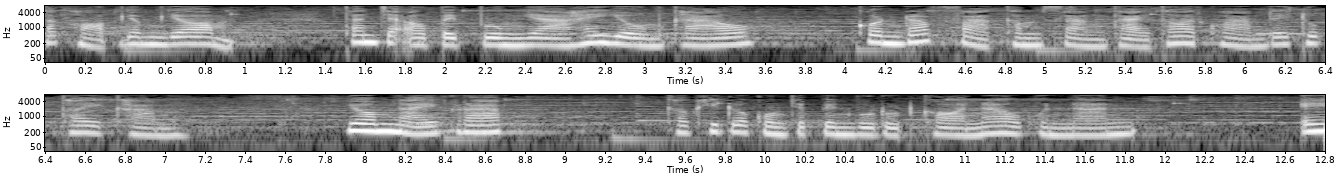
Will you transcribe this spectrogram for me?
สักหอบย่อมย่อมๆท่านจะเอาไปปรุงยาให้โยมเขา คนรับฝากคำสั่งถ่ายทอดความได้ทุกถ้อยคำโยมไหนครับ เขาคิดว่าคงจะเป็นบุรุษคอเน่าคนนั้น เอ๊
